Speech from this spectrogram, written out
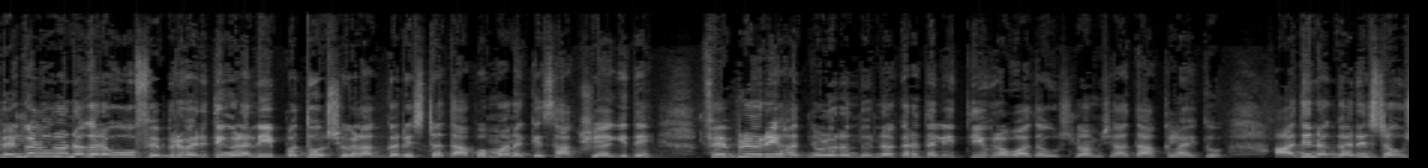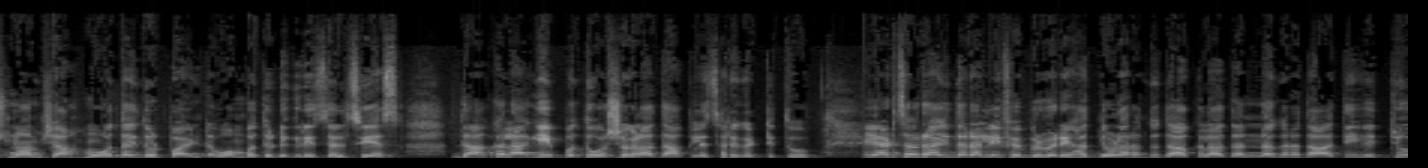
ಬೆಂಗಳೂರು ನಗರವು ಫೆಬ್ರವರಿ ತಿಂಗಳಲ್ಲಿ ಇಪ್ಪತ್ತು ವರ್ಷಗಳ ಗರಿಷ್ಠ ತಾಪಮಾನಕ್ಕೆ ಸಾಕ್ಷಿಯಾಗಿದೆ. ಫೆಬ್ರವರಿ ಹದಿನೇಳರಂದು ನಗರದಲ್ಲಿ ತೀವ್ರವಾದ ಉಷ್ಣಾಂಶ ದಾಖಲಾಯಿತು. ಆ ದಿನ ಗರಿಷ್ಠ ಉಷ್ಣಾಂಶ ಮೂವತ್ತೈದು ಪಾಯಿಂಟ್ ಒಂಬತ್ತು ಡಿಗ್ರಿ ಸೆಲ್ಸಿಯಸ್, ದಾಖಲಾಗಿ ಇಪ್ಪತ್ತು ವರ್ಷಗಳ ದಾಖಲೆ ಸರಿಗಟ್ಟಿತು ಎರಡ್ ಸಾವಿರ ಐದರಲ್ಲಿ ಫೆಬ್ರವರಿ ಹದಿನೇಳರಂದು ದಾಖಲಾದ ನಗರದ ಅತಿ ಹೆಚ್ಚು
